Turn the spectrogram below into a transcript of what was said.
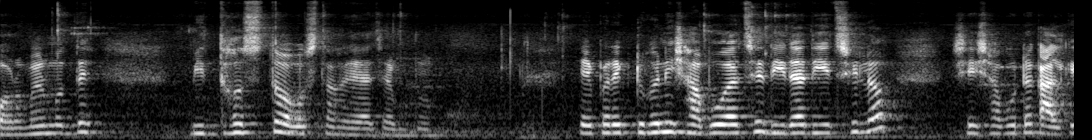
গরমের মধ্যে বিধ্বস্ত অবস্থা হয়ে আছে একদম। এরপর একটুখানি সাবু আছে, দিদা দিয়েছিল। সেই সাবুটা কালকে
